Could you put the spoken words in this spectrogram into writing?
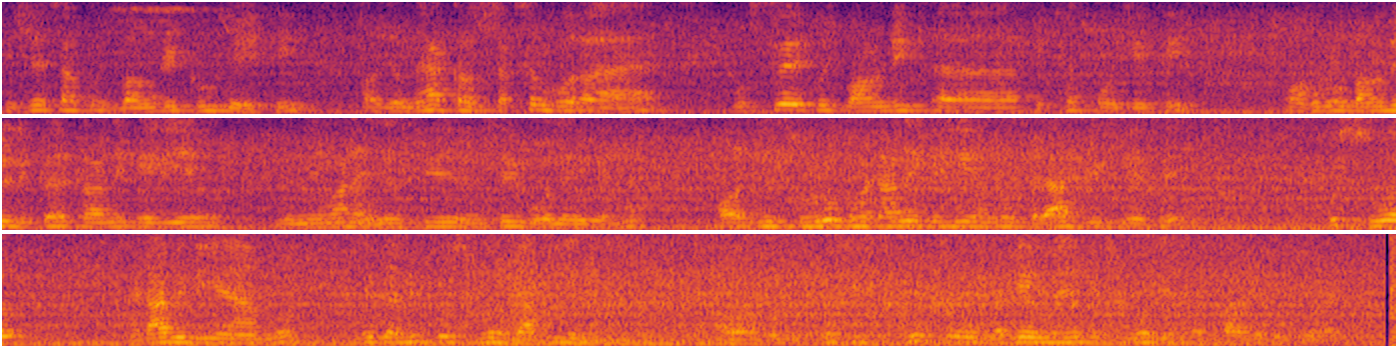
पिछले साल कुछ बाउंड्री टूट गई थी और जो नया कंस्ट्रक्शन हो रहा है उससे कुछ बाउंड्री की छत पहुँची थी। और हम लोग बाउंड्री रिपेयर कराने के लिए जो निर्माण एजेंसी है, उनसे भी बोले हुए हैं। और जिन सुअरों को हटाने के लिए हम लोग प्रयास भी किए थे, कुछ सुअर हटा भी दिए हैं हम लोग, लेकिन अभी कुछ सुअर बाकी हैं। और कोशिश खुद से लगे हुए हैं कि सुअर इस सप्ताह के बीच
